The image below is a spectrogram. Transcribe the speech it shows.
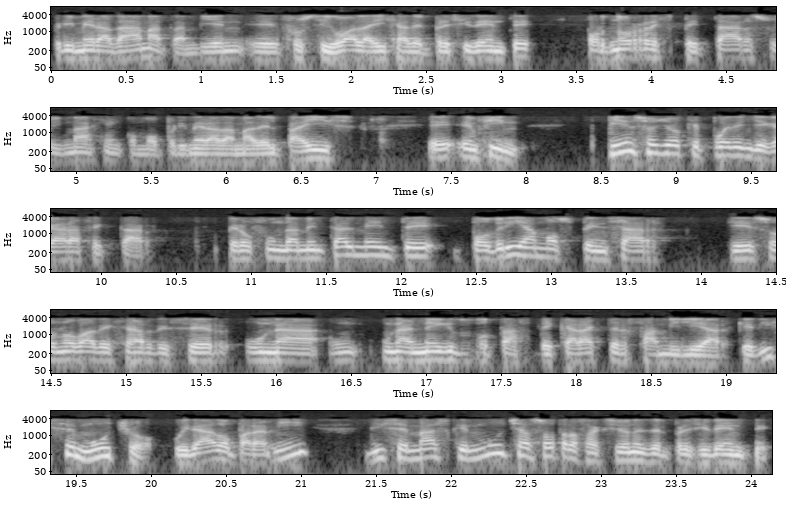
primera dama también fustigó a la hija del presidente por no respetar su imagen como primera dama del país. Eh, en fin, pienso yo que pueden llegar a afectar, pero fundamentalmente podríamos pensar que eso no va a dejar de ser una, una anécdota de carácter familiar, que dice mucho, cuidado para mí, dice más que muchas otras acciones del presidente.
